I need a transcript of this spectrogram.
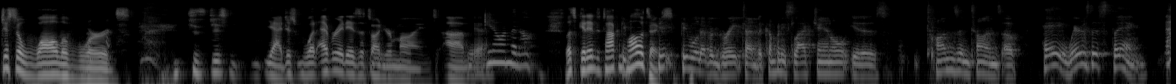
just a wall of words just just yeah just whatever it is that's on your mind um Yeah. you know and then I'll, let's get into talking Pe- politics people would have a great time. The company Slack channel is tons and tons of, hey, where's this thing?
